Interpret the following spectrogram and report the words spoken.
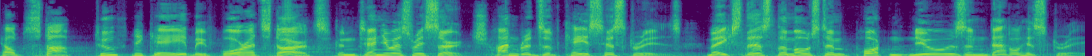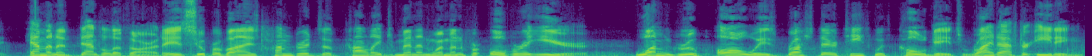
helps stop tooth decay before it starts. Continuous research, hundreds of case histories, makes this the most important news in dental history. Eminent dental authorities supervised hundreds of college men and women for over a year. One group always brushed their teeth with Colgates right after eating.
